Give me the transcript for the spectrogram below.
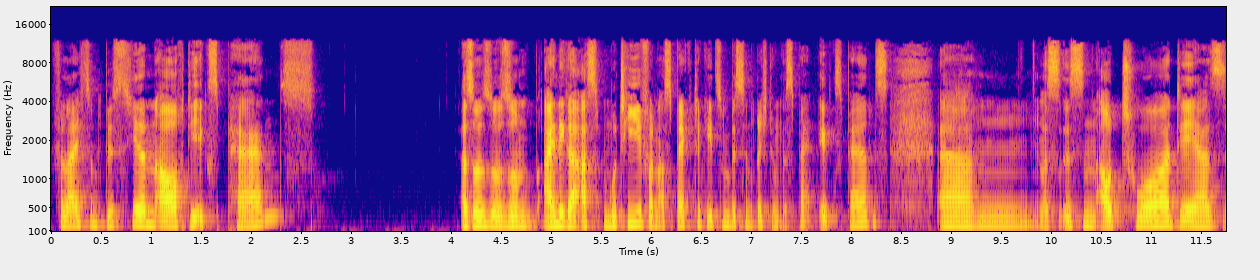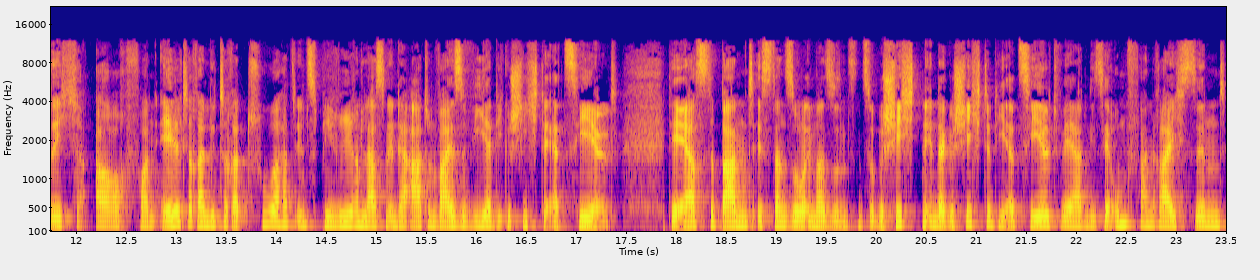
vielleicht so ein bisschen auch die Expanse. Also so, so einige As Motive und Aspekte geht so ein bisschen Richtung Expanse. Ähm, es ist ein Autor, der sich auch von älterer Literatur hat inspirieren lassen in der Art und Weise, wie er die Geschichte erzählt. Der erste Band ist dann so immer so, sind so Geschichten in der Geschichte, die erzählt werden, die sehr umfangreich sind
